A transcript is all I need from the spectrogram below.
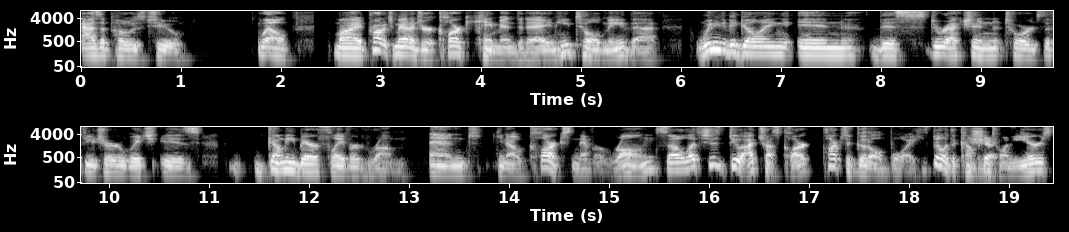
as opposed to, well, my product manager, Clark, came in today and he told me that we need to be going in this direction towards the future, which is gummy bear flavored rum. And, you know, Clark's never wrong. So let's just do it. I trust Clark. Clark's a good old boy. He's been with the company sure. 20 years.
